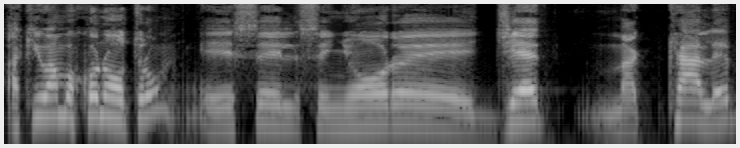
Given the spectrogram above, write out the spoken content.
Aquí vamos con otro, es el señor eh, Jet McCaleb,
